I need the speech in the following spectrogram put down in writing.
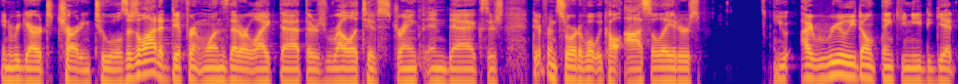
in regard to charting tools. There's a lot of different ones that are like that. There's relative strength index. There's different sort of what we call oscillators. You, I really don't think you need to get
